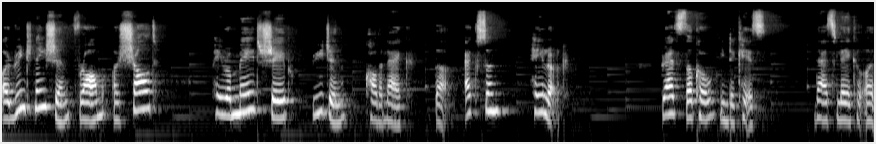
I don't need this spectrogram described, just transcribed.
origination from a short pyramid-shaped region called like the axon hillock. Red circle indicates that's like a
